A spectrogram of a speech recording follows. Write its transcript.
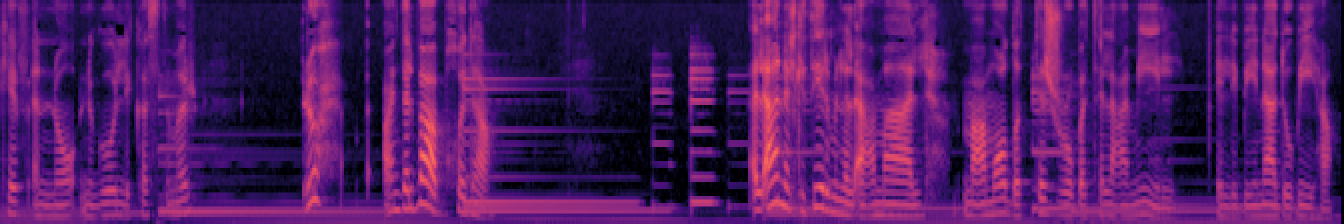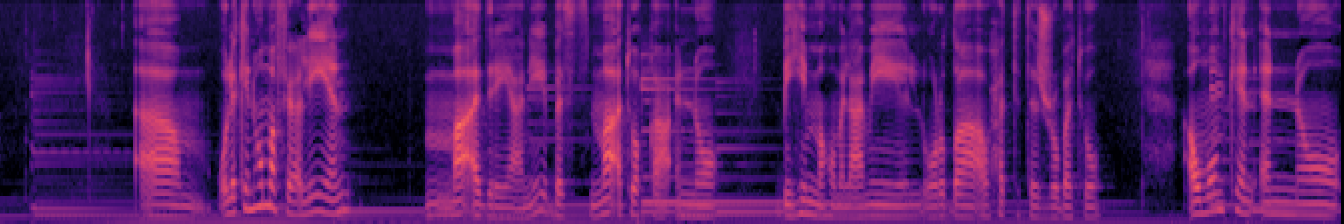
كيف أنه نقول لكاستمر روح عند الباب خدها. الآن الكثير من الأعمال مع موضة تجربة العميل اللي بينادوا بيها. ولكن هم فعليا ما أدري يعني بس ما أتوقع أنه بيهمهم العميل ورضاه أو حتى تجربته. أو ممكن أنه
